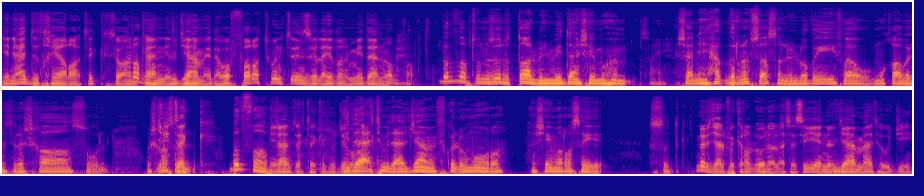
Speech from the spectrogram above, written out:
يعني عدد خياراتك سواء بالضبط. كان الجامعة إذا وفرت وأنت انزل أيضا الميدان. بالضبط. بالضبط ونزول الطالب الميدان شيء مهم. صحيح. عشان يحضر نفسه أصلا للوظيفة ومقابلة الأشخاص وال- والأشخاص ال- يحتك بالضبط. إيه، لازم تحتك أنت. إذا أعتمد على الجامع في كل أموره هالشيء مرة سيء. الصدق نرجع الفكرة الأولى الأساسية إن الجامعة توجيه.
